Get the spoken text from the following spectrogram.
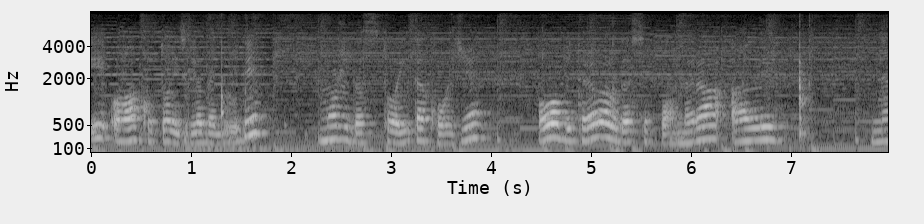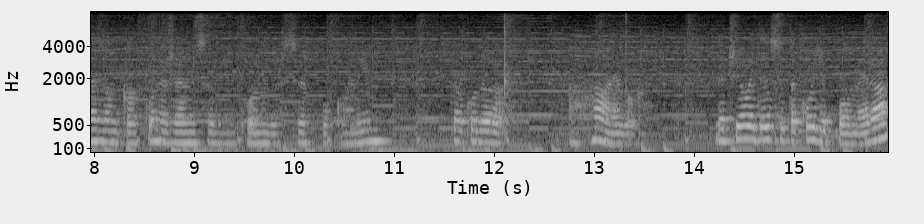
I ovako to izgleda ljudi. Može da stoji također. Ovo bi trebalo da se pomera, ali ne znam kako, ne želim sad da se poklonim. Tako da, aha, evo ga. Znači ovaj dio se također pomera.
